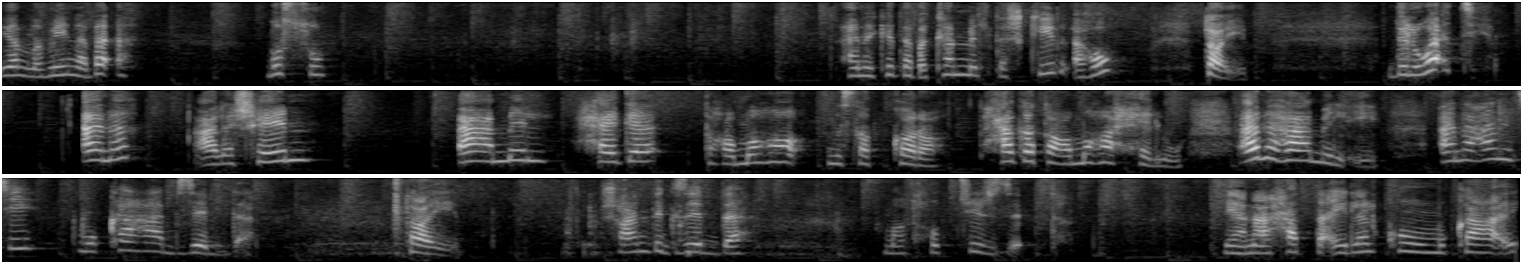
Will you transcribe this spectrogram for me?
يلا بينا بقى. بصوا. أنا كده بكمل تشكيل أهو. طيب دلوقتي أنا علشان أعمل حاجة طعمها مسكرة حاجة طعمها حلو. أنا هعمل إيه؟ أنا عندي مكعب زبدة. طيب مش عندك زبدة؟ ما تحطيش زبدة. يعني أنا حتى قايلة لكم مكعب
